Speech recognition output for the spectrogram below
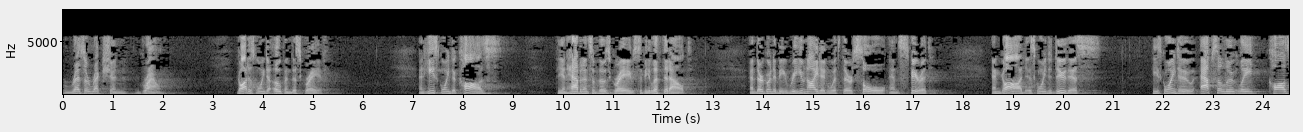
resurrection ground. God is going to open this grave. And he's going to cause the inhabitants of those graves to be lifted out, and they're going to be reunited with their soul and spirit. And God is going to do this. He's going to absolutely cause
